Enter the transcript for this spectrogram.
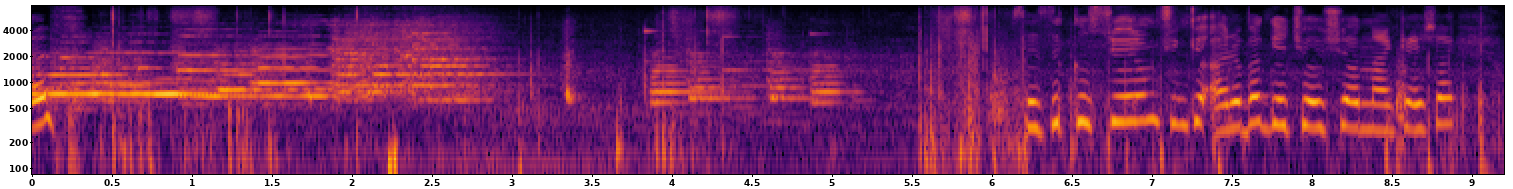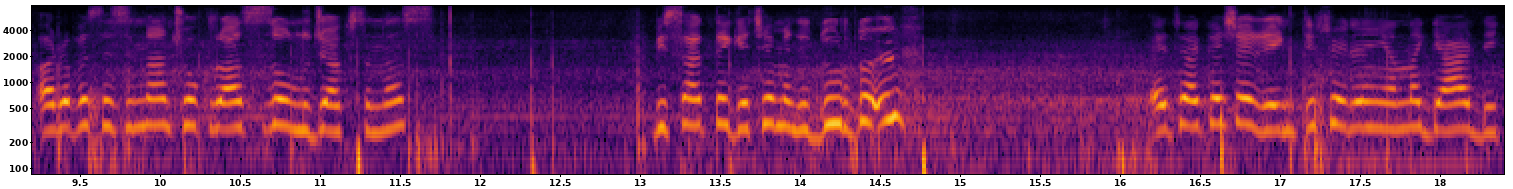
Öf. Sesi kısıyorum çünkü araba geçiyor şu an arkadaşlar. Araba sesinden çok rahatsız olacaksınız. Bir saatte geçemedi. Durdu. Üf. Evet arkadaşlar renkli şeylerin yanına geldik.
